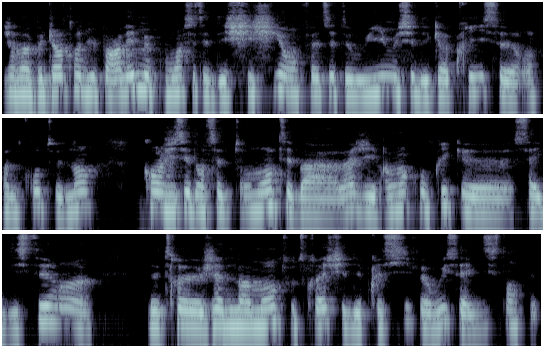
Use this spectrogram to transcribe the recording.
J'en avais déjà entendu parler, mais pour moi, c'était des chichis, en fait. C'était oui, mais c'est des caprices. En fin de compte, non. Quand j'étais dans cette tourmente, bah, là, j'ai vraiment compris que ça existait. Hein. D'être jeune maman, toute fraîche et dépressive, oui, ça existe, en fait.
